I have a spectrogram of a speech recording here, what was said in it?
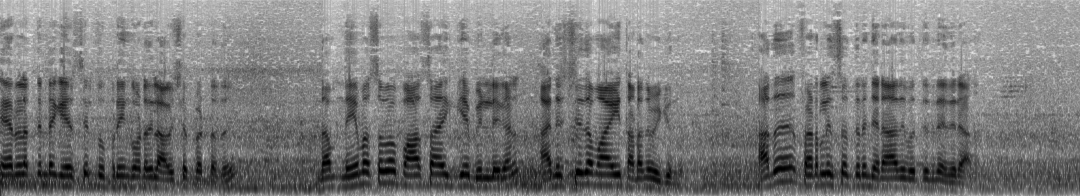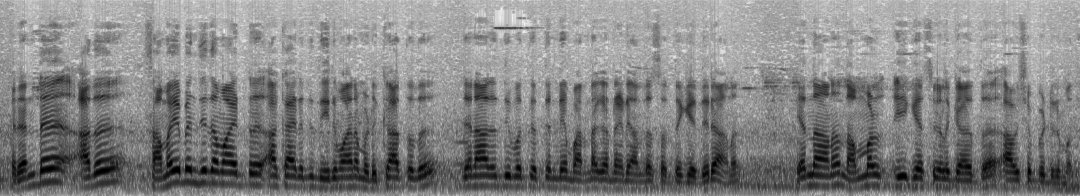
കേരളത്തിന്റെ കേസിൽ സുപ്രീം കോടതിയിൽ ആവശ്യപ്പെട്ടത് നിയമസഭ പാസാക്കിയ ബില്ലുകൾ അനിശ്ചിതമായി തടഞ്ഞു വയ്ക്കുന്നു അത് ഫെഡറലിസത്തിനും ജനാധിപത്യത്തിനും എതിരാണ്. രണ്ട് അത് സമയബന്ധിതമായിട്ട് ആ കാര്യത്തിൽ തീരുമാനമെടുക്കാത്തത് ജനാധിപത്യത്തിന്റെയും ഭരണഘടനയുടെയും അന്തസ്സത്തയ്ക്ക് എതിരാണ് എന്നാണ് നമ്മൾ ഈ കേസുകൾക്കകത്ത് ആവശ്യപ്പെട്ടിരുന്നത്.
